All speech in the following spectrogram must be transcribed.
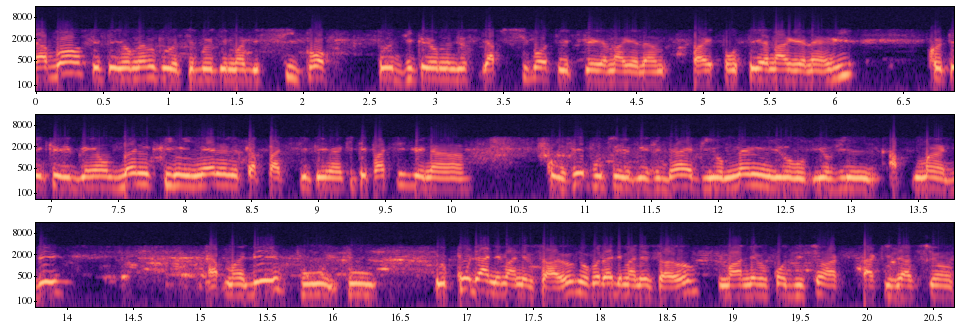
d'abord, se te yo menm pou te bote mandi si pof tou di ke yo men yo si ap supporte Pierre Mariel Henry, kote ke yon bon kriminel ki ap patisipe nan, ki te patisipe nan koze pou tou le prezident, epi yo men yo vin ap mande, ap mande pou, pou, yo kondane manev sa yo, yo kondane manev sa yo, manev kondisyon ak, akizasyon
